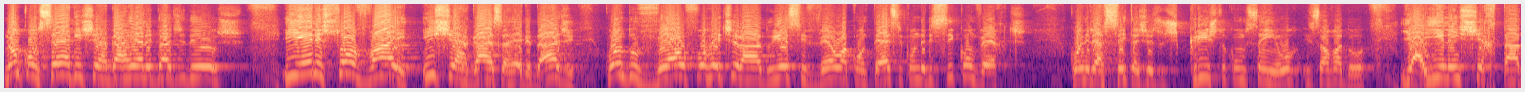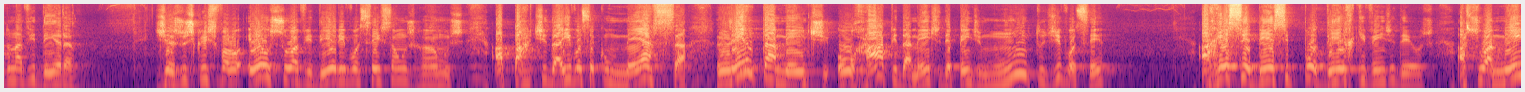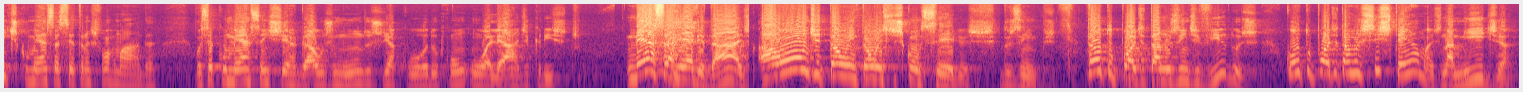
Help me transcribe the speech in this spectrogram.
Não consegue enxergar a realidade de Deus. E ele só vai enxergar essa realidade quando o véu for retirado. E esse véu acontece quando ele se converte. Quando ele aceita Jesus Cristo como Senhor e Salvador. E aí ele é enxertado na videira. Jesus Cristo falou: Eu sou a videira e vocês são os ramos. A partir daí você começa lentamente ou rapidamente, depende muito de você, a receber esse poder que vem de Deus. A sua mente começa a ser transformada você começa a enxergar os mundos de acordo com o olhar de Cristo. Nessa realidade, aonde estão então esses conselhos dos ímpios? Tanto pode estar nos indivíduos, quanto pode estar nos sistemas, na mídia,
